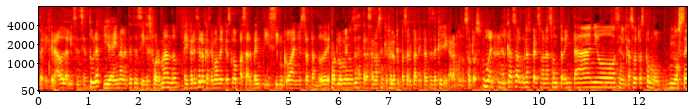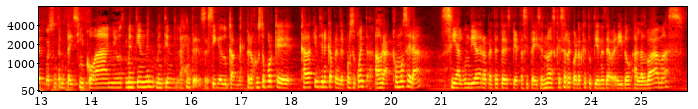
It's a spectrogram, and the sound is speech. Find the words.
pregrado, la licenciatura y de ahí en adelante te sigues formando. A diferencia de lo que hacemos hoy, que es como pasar 25 años tratando de por lo menos desatrasarnos en qué fue lo que pasó en el planeta antes de que llegáramos nosotros. Bueno, en el caso de algunas personas son 30 años, en el caso de otras como no sé, pues son 35 años. Me entienden, me entienden. La gente se sigue educando, pero justo porque cada quien tiene que aprender por su cuenta. Ahora, ¿cómo será? Si algún día de repente te despiertas y te dicen no es que ese recuerdo que tú tienes de haber ido a las Bahamas,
